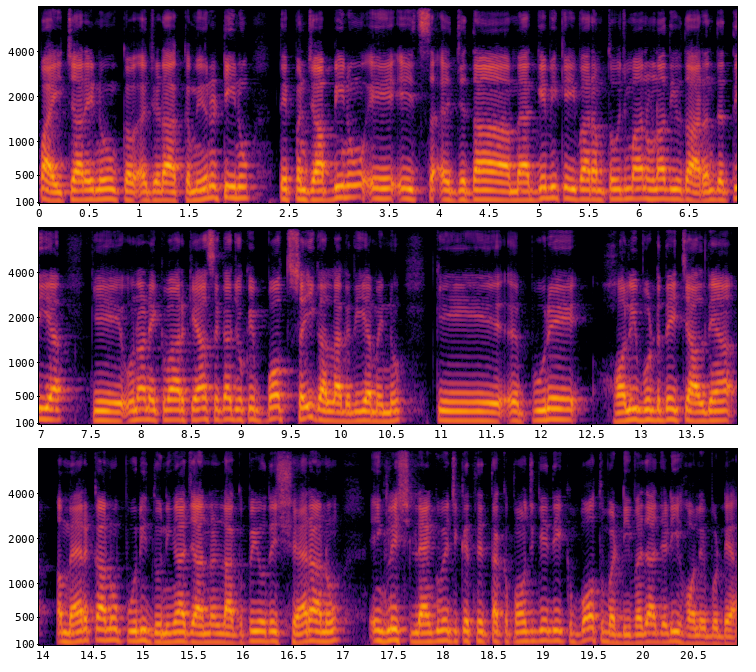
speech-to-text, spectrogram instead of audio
ਭਾਈਚਾਰੇ ਨੂੰ, ਕ- ਜਿਹੜਾ ਕਮਿਊਨਿਟੀ ਨੂੰ ਤੇ ਪੰਜਾਬੀ ਨੂੰ। ਇਹ ਇਹ ਜਿੱਦਾਂ ਮੈਂ ਅੱਗੇ ਵੀ ਕਈ ਵਾਰ ਅਮਤੋਜ ਮਾਨ ਉਹਨਾਂ ਦੀ ਉਦਾਹਰਨ ਦਿੱਤੀ ਆ ਕਿ ਉਹਨਾਂ ਨੇ ਇੱਕ ਵਾਰ ਕਿਹਾ ਸੀਗਾ ਜੋ ਕਿ ਬਹੁਤ ਸਹੀ ਗੱਲ ਲੱਗਦੀ ਆ ਮੈਨੂੰ ਕਿ ਪੂਰੇ ਹਾਲੀਵੁੱਡ ਦੇ ਚੱਲਦਿਆਂ ਅਮਰੀਕਾ ਨੂੰ ਪੂਰੀ ਦੁਨੀਆ ਜਾਣਨ ਲੱਗ ਪਈ, ਉਹਦੇ ਸ਼ਹਿਰਾਂ ਨੂੰ ਇੰਗਲਿਸ਼ ਲੈਂਗੁਏਜ ਕਿੱਥੇ ਤੱਕ ਪਹੁੰਚ ਗਈ ਦੀ ਇੱਕ ਬਹੁਤ ਵੱਡੀ ਵਜ੍ਹਾ ਜਿਹੜੀ ਹਾਲੀਵੁੱਡ ਆ।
